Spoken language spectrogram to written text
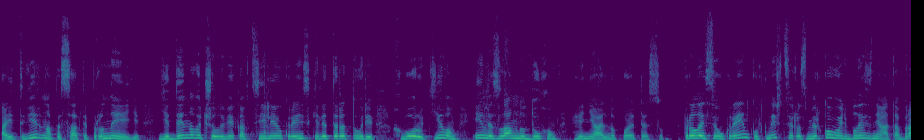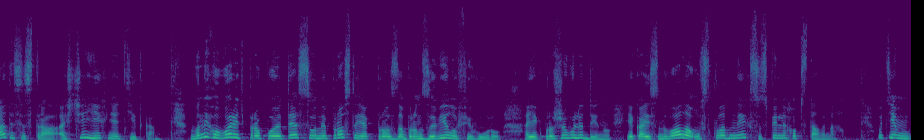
а й твір написати про неї, єдиного чоловіка в цілій українській літературі, хвору тілом і незламну духом, геніальну поетесу. Про Лесю Українку в книжці розмірковують близнята, брат і сестра, а ще їхня тітка. Вони говорять про поетесу не просто як про забронзовілу фігуру, а як про живу людину, яка існувала у складних суспільних обставинах. Утім,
